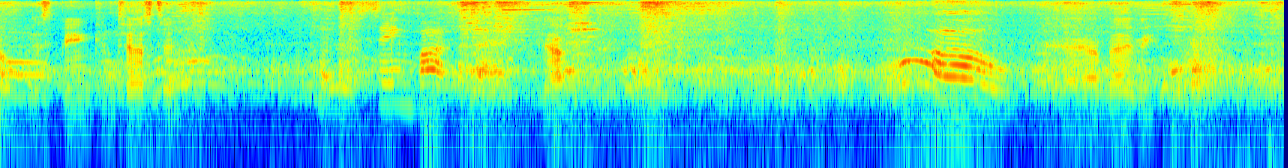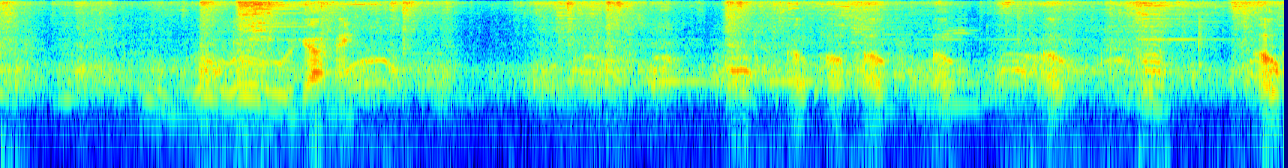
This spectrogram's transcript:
Oh, it's being contested. Because the same bot set. Yep. Whoa! Yeah, baby. Ooh, ooh, ooh, he got me. Oh, oh, oh, oh, oh, oh, oh.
